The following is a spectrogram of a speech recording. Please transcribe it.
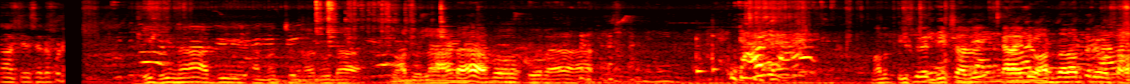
ఆ, చేసేటప్పుడు ఇది నాది అనొచ్చు నరుడా. మధులాడబోకురా మనం తీసుకునే దీక్ష అది. కానీ అయితే వాటి తర్వాతనే ఉంటాం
